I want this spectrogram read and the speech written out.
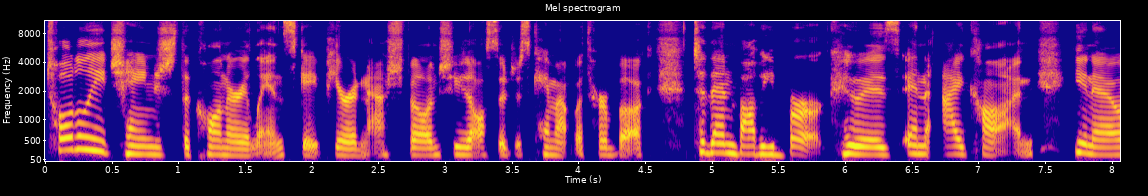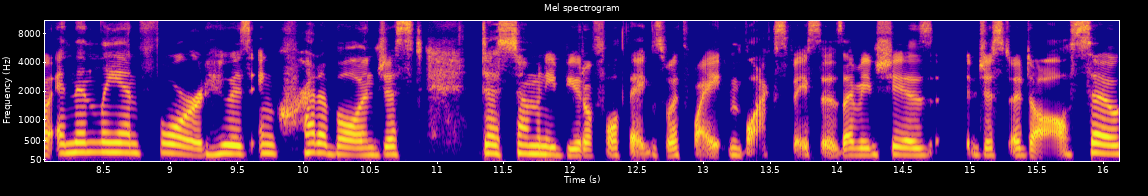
totally changed the culinary landscape here in Nashville. And she also just came out with her book, to then Bobby Berk, who is an icon, you know, and then Leanne Ford, who is incredible and just does so many beautiful things with white and black spaces. I mean, she is just a doll. So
